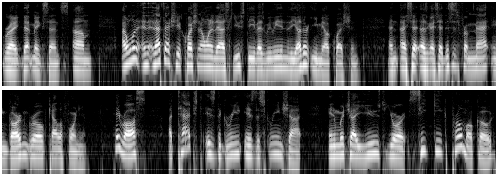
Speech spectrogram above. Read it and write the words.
Right, that makes sense. Um, I want, to, and that's actually a question I wanted to ask you, Steve, as we lead into the other email question. And I said, as I said, this is from Matt in Garden Grove, California. Hey Ross, attached is the green is the screenshot in which I used your SeatGeek promo code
